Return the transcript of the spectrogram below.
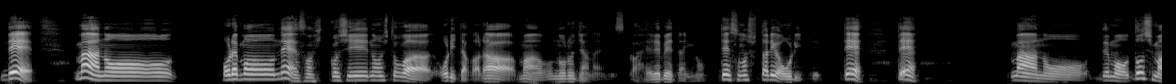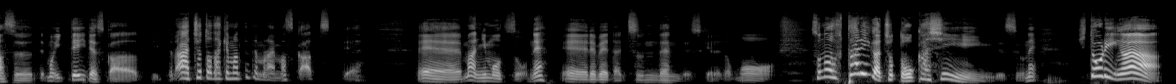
で、まあ、あのー、俺もね、その引っ越しの人が降りたから、まあ、乗るじゃないですか。エレベーターに乗って、その二人が降りてって、で、まあ、あの、でも、どうします？って、もう行っていいですか？って言ったら、あ、ちょっとだけ待っててもらえますか？つって。えー、まあ荷物をね、えー、エレベーターに積んでんですけれども、その二人がちょっとおかしいんですよね。一人が、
